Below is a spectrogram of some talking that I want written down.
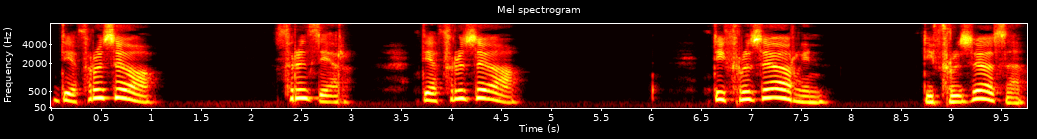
Der Friseur. Friseur. Der Friseur. Die Friseurin. Die Friseuse.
